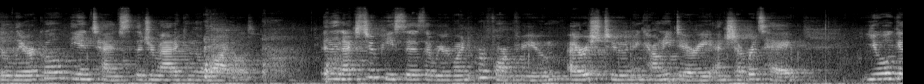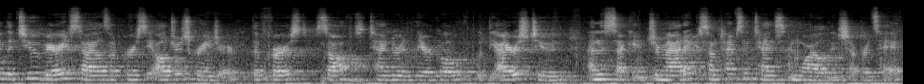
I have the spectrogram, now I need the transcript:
the lyrical, the intense, the dramatic, and the wild. In the next two pieces that we are going to perform for you, Irish Tune and County Derry and Shepherd's Hay, you will get the two varied styles of Percy Aldridge Grainger, the first, soft, tender, and lyrical, with the Irish tune, and the second, dramatic, sometimes intense and wild in Shepherd's Hay.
